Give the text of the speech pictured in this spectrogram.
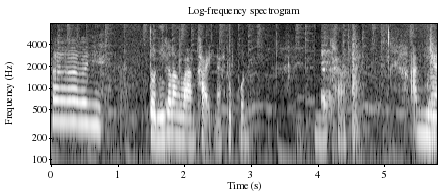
เอ้ยตัวนี้กำลังวางไข่นะทุกคน นี่ค่ะ อันเนี้ย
